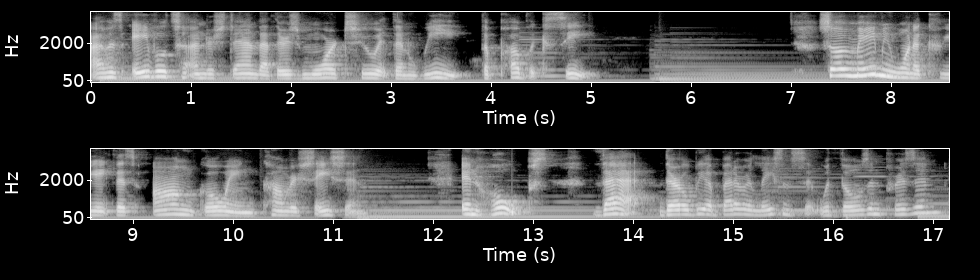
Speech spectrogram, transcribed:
I was able to understand that there's more to it than we, the public, see. So it made me want to create this ongoing conversation in hopes that there will be a better relationship with those in prison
